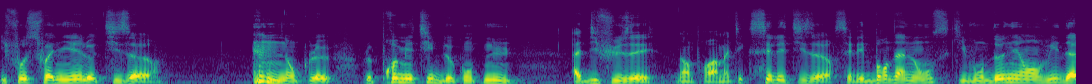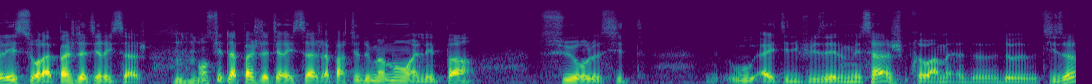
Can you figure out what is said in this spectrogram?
il faut soigner le teaser. donc le, le premier type de contenu à diffuser dans le programmatique, c'est les teasers, c'est les bandes annonces qui vont donner envie d'aller sur la page d'atterrissage. Mhm. Ensuite, la page d'atterrissage, à partir du moment où elle n'est pas sur le site où a été diffusé le message de, de teaser,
